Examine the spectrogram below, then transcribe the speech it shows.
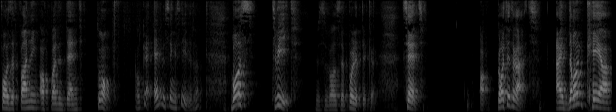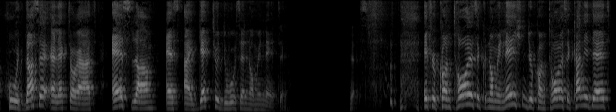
for the funding of President Trump. Okay, everything is easy. No? Boss Tweed, this was a political, said, Oh, got it right. I don't care who does the electorate as long as I get to do the nominating. Yes. if you control the nomination, you control the candidate,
